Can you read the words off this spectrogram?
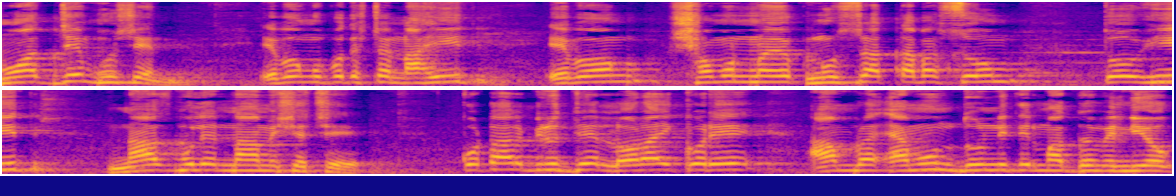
মোয়াজ্জেম হোসেন এবং উপদেষ্টা নাহিদ এবং সমন্বয়ক নুসরাত তাবাসুম তৌহিদ নাজমুলের নাম এসেছে। কোটার বিরুদ্ধে লড়াই করে আমরা এমন দুর্নীতির মাধ্যমে নিয়োগ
